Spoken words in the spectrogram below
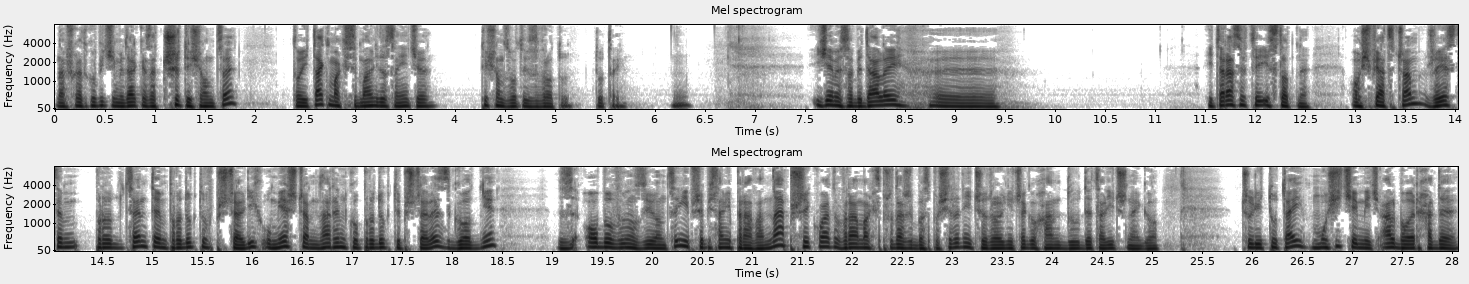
na przykład kupicie miodarkę za 3000, to i tak maksymalnie dostaniecie 1000 zł zwrotu tutaj. No. Idziemy sobie dalej. Yy. I teraz jest tutaj istotne. Oświadczam, że jestem producentem produktów pszczelich, umieszczam na rynku produkty pszczele zgodnie z obowiązującymi przepisami prawa, na przykład w ramach sprzedaży bezpośredniej czy rolniczego handlu detalicznego. Czyli tutaj musicie mieć albo RHD,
